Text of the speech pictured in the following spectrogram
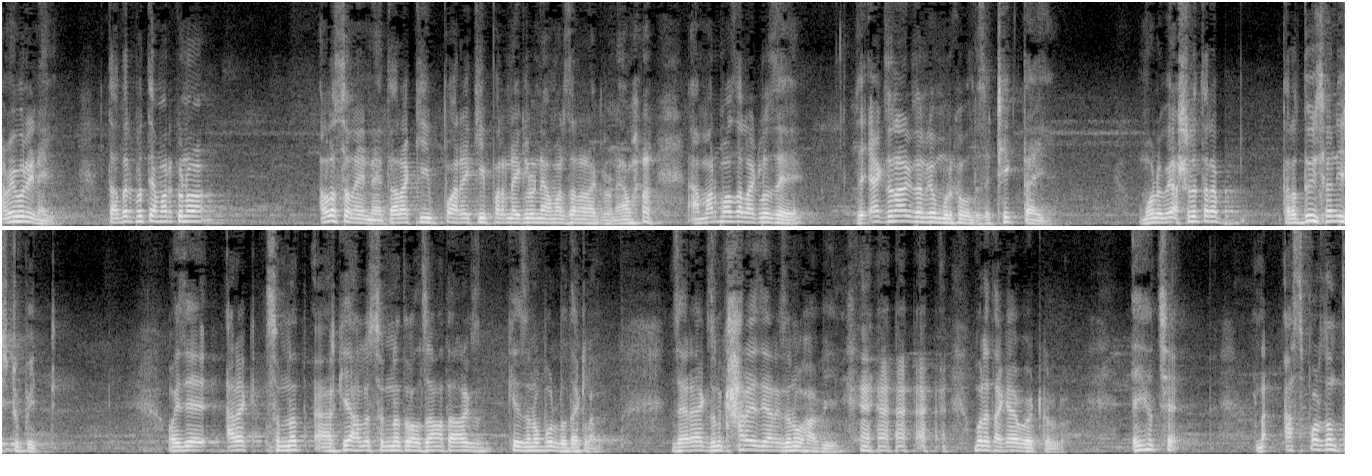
আমি বলি নাই, তাদের প্রতি আমার কোনো আলোচনাই নাই, তারা কি পারে কি পারে না, এগুলো নিয়ে আমার জানার আগ্রহ নেই। আমার আমার মজা লাগল যে যে একজন আরেকজনকে মূর্খ বলতেছে, ঠিক তাই। মৌলবী, আসলে তারা তারা দুইজনই স্টুপিড ওই যে আরেক সুন্নত, আর কি আলো সুন্নত ওয়াল জামাত আর কে যেন বলল, দেখলাম। যারা একজন খারে যে আরেকজন ওহাবি। বলে তাকে অ্যাভয়েড করল। এই হচ্ছে মানে আজ পর্যন্ত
